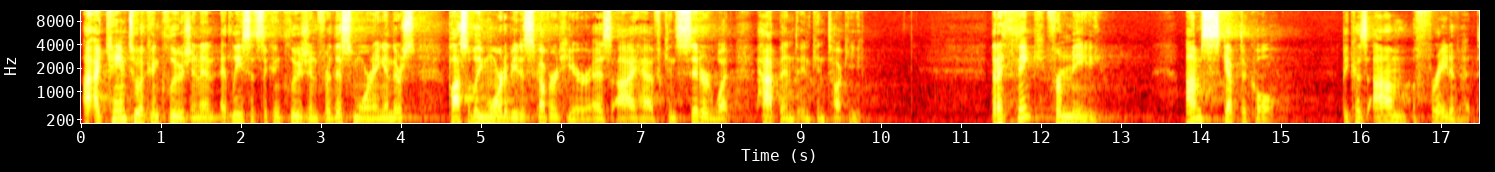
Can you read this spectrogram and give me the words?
I came to a conclusion, and at least it's the conclusion for this morning, and there's possibly more to be discovered here as I have considered what happened in Kentucky. That I think for me, I'm skeptical because I'm afraid of it.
